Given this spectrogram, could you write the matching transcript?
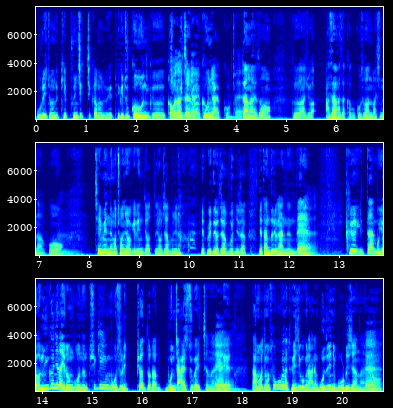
우리 좀 이렇게 분식집 가면 되게 두꺼운 그 튀김 있잖아요. 그건 얇고 네. 적당해서 그 아주 아삭아삭하고 고소한 맛이 나고 음. 재미있는 건 저는 여기를 이제 어떤 여자분이랑 여기도 여자분이랑 이제 단둘이 갔는데 네. 그 일단 뭐 연근이나 이런 거는 튀김 옷을 입혀더라도 뭔지 알 수가 있잖아요. 네. 이게 나머지 뭐 소고기나 돼지고기는 안에 뭐 들는지 모르잖아요. 네.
